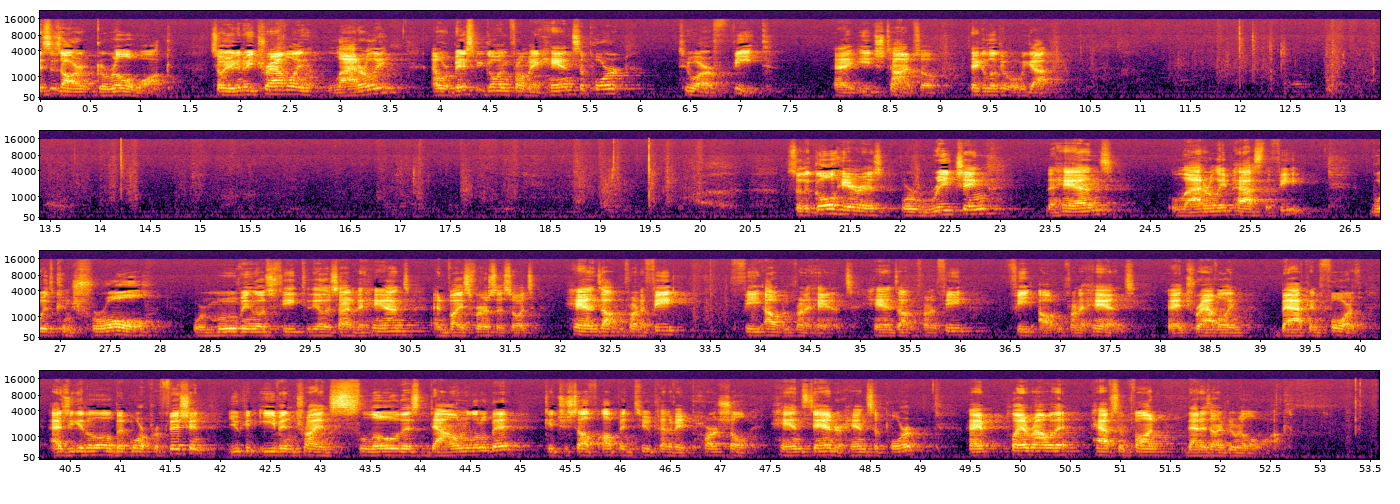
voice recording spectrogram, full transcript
This is our gorilla walk. So you're gonna be traveling laterally, and we're basically going from a hand support to our feet okay, each time. So take a look at what we got. So the goal here is we're reaching the hands laterally past the feet. With control, we're moving those feet to the other side of the hands and vice versa. So it's hands out in front of feet, feet out in front of hands, hands out in front of feet, feet out in front of hands. Okay, traveling back and forth. As you get a little bit more proficient, you can even try and slow this down a little bit, get yourself up into kind of a partial handstand or hand support. Okay, play around with it, have some fun. That is our gorilla walk.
